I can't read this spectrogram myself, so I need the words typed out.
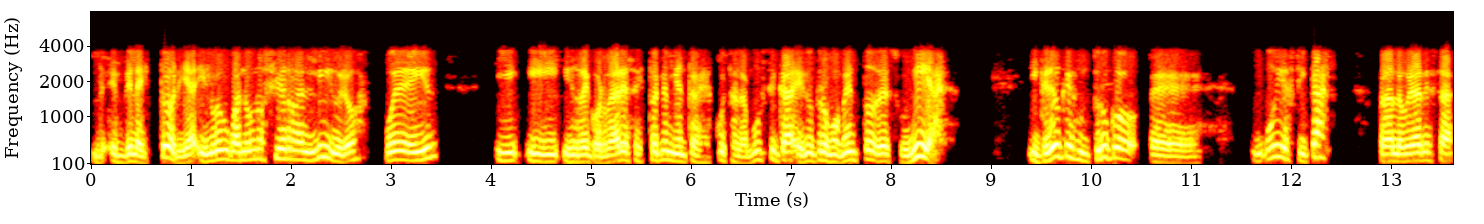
de, la historia y luego cuando uno cierra el libro puede ir y, y, recordar esa historia mientras escucha la música en otro momento de su día. Y creo que es un truco eh, muy eficaz para lograr esa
